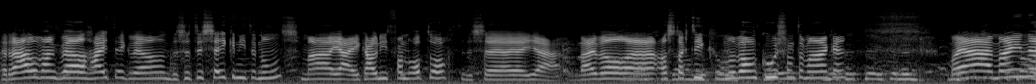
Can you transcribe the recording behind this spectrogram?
Rabobank wel, Hightech wel. Dus het is zeker niet aan ons. Maar ja, ik hou niet van de optocht. Dus uh, ja, wij wel uh, als tactiek om er wel een koers van te maken. Maar ja, mijn uh,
